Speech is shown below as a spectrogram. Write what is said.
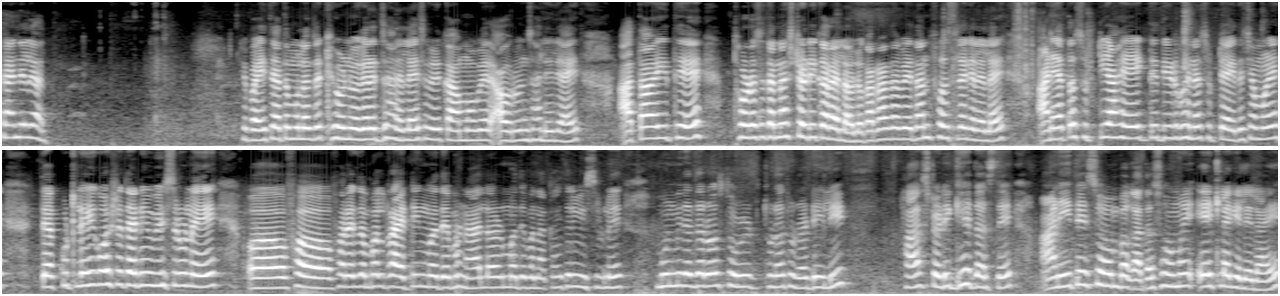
सँडल घाल. हे पाहिजे आता मुलांचं खेळून वगैरे झालेलं आहे सगळे कामं वगैरे आवरून झालेले आहेत. आता इथे थोडंसं त्यांना स्टडी करायला लावलं कारण आता वेदांत फर्स्टला गेलेला आहे. आणि आता सुट्टी आहे एक ते दीड महिन्यात सुट्टी आहे. त्याच्यामुळे त्या कुठलीही गोष्ट त्यांनी विसरू नये. फ फॉर एक्झाम्पल रायटिंगमध्ये म्हणा लर्नमध्ये म्हणा काहीतरी विसरू नये. म्हणून मी त्यांचा रोज थोडं थोडा थोडा डेली हा स्टडी घेत असते. आणि ते सोहम बघा आता सोहम एटला गेलेला आहे.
